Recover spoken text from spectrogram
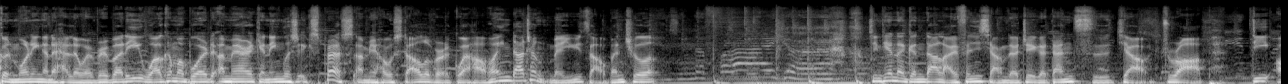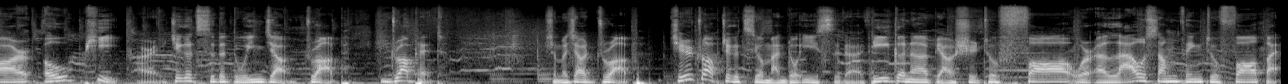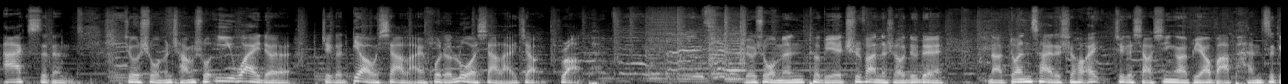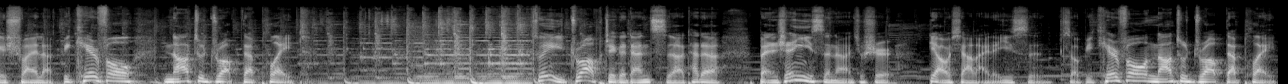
Good morning and hello everybody. Welcome aboard American English Express. I'm your host Oliver. 各位好，欢迎搭乘美语早班车。 In the fire. 今天呢，跟大家来分享的这个单词叫 drop，d r o p，哎，这个词的读音叫 drop，drop it。什么叫 drop？ 其实 drop 这个词有蛮多意思的。第一个呢，表示 to fall or allow something to fall by accident，就是我们常说意外的这个掉下来或者落下来叫 drop。比如说我们特别吃饭的时候，对不对？那端菜的时候，哎，这个小心啊，不要把盘子给摔了。Be careful not to drop that plate。所以 drop 这个单词啊，它的本身意思呢，就是掉下来的意思。So be careful not to drop that plate。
